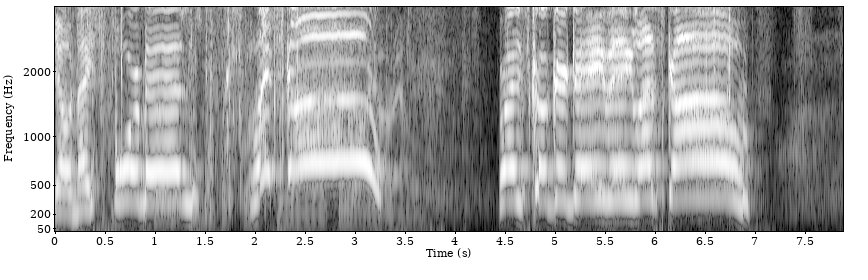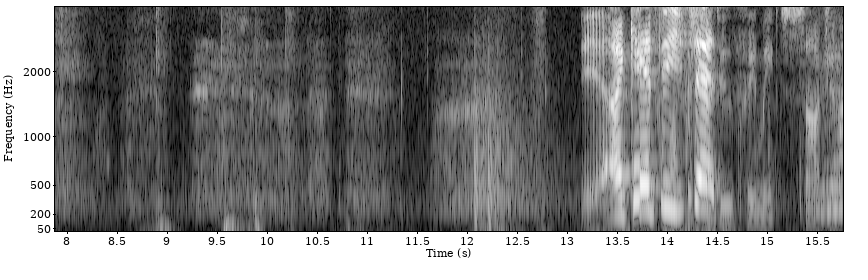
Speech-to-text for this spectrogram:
Yo, nice So foreman! this is what it's like Let's go! killer Rice cooker gaming, let's go! Yeah, I can't see Officer shit. Doofy meets Sergeant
